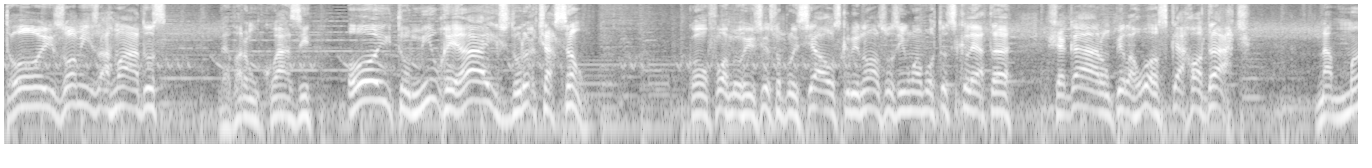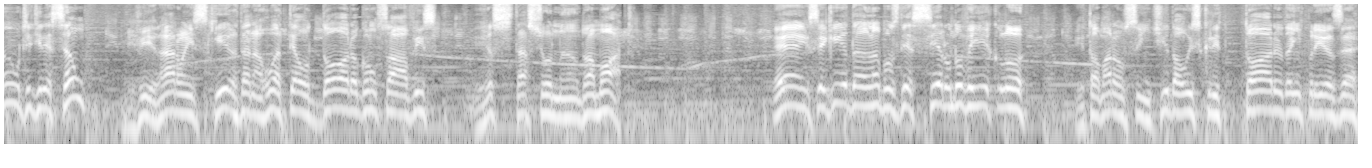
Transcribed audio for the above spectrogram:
Dois homens armados levaram quase 8 mil reais durante a ação. Conforme o registro policial, os criminosos em uma motocicleta chegaram pela rua Oscar Rodarte, na mão de direção, viraram à esquerda na rua Teodoro Gonçalves, estacionando a moto. Em seguida, ambos desceram do veículo e tomaram sentido ao escritório da empresa,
